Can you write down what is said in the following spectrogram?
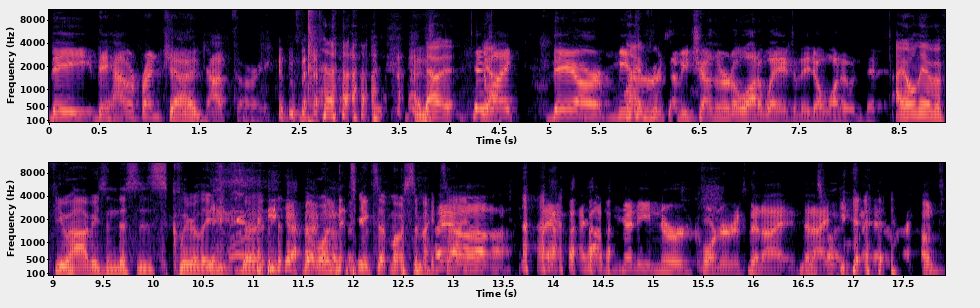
they they have a friendship. Yeah, I, am sorry. that, they yeah. like they are mirrors of each other in a lot of ways, and they don't want to admit it. I only have a few hobbies, and this is clearly the, yeah. the one that takes up most of my time. I, uh, I, I have many nerd corners that I that That's I keep my head around.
